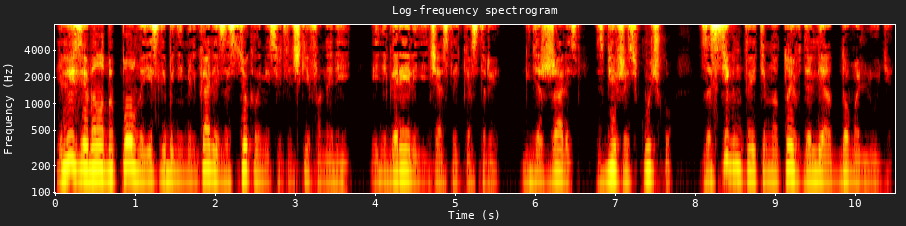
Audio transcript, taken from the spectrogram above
Иллюзия была бы полной, если бы не мелькали за стеклами светлячки фонарей и не горели нечастые костры, где сжались, сбившись в кучку, застигнутые темнотой вдали от дома люди.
